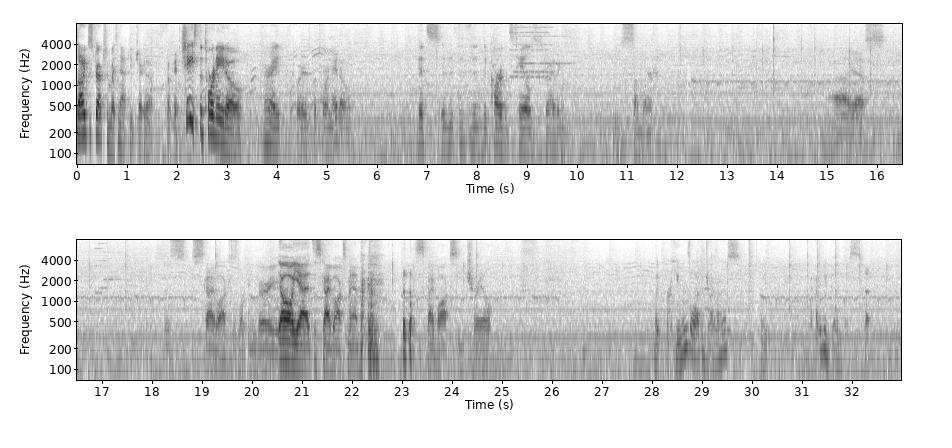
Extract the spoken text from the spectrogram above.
Sonic Destruction by Snapcube, check it out. Okay. Chase the tornado. All right, Where's the tornado? it's the, the, the car that's Tails is driving. He's somewhere. Ah, yes. This skybox is looking very. Oh yeah, it's a skybox, man. skybox trail. Like, are humans allowed to drive on this? Wait, how do we build this?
